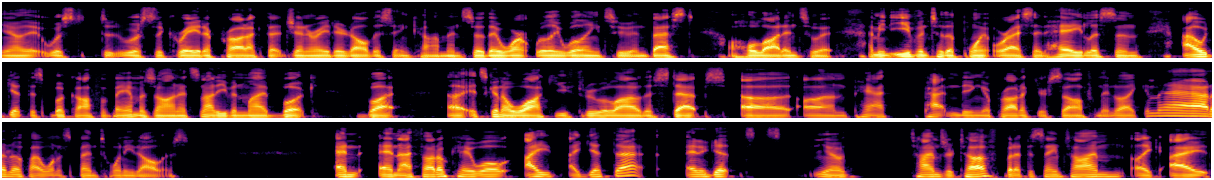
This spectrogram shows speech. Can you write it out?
you know it was to, was to create a product that generated all this income and so they weren't really willing to invest a whole lot into it. I mean even to the point where i said hey listen i would get this book off of amazon. It's not even my book but uh, it's going to walk you through a lot of the steps uh, on pat- patenting a product yourself. And then like nah i don't know if i want to spend $20 and and i thought okay well i i get that and it gets you know times are tough, but at the same time, like I,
